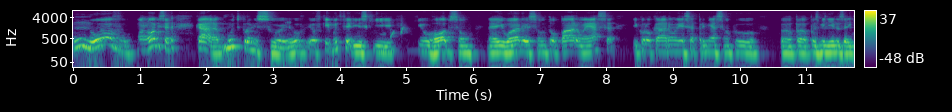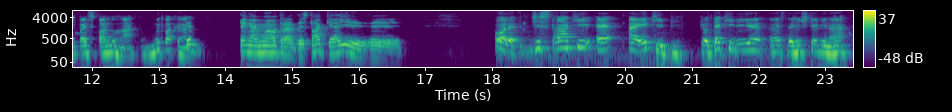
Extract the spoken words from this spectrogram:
um novo, uma nova estratégia. Cara, muito promissor. Eu, eu fiquei muito feliz que, que o Robson né, e o Anderson toparam essa e colocaram essa premiação para os meninos aí que participaram do Hackathon. Muito bacana. Tem, alguma outra destaque aí? Olha, destaque é a equipe que eu até queria, antes da gente terminar,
